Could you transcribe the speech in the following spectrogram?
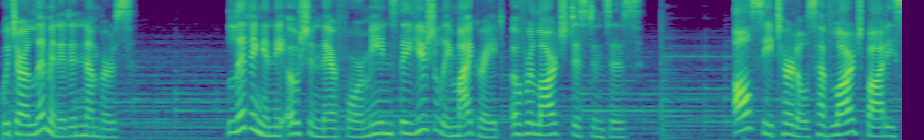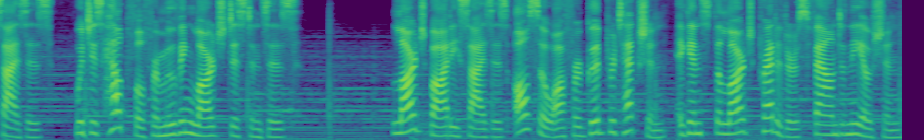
which are limited in numbers. Living in the ocean therefore means they usually migrate over large distances. All sea turtles have large body sizes, which is helpful for moving large distances. Large body sizes also offer good protection against the large predators found in the ocean.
